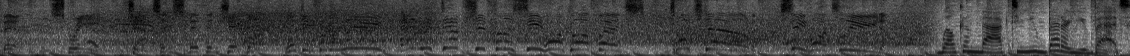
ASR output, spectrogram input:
Smith, screen. Jaxon Smith-Njigba looking for the lead and redemption for the Seahawk offense. Touchdown, Seahawks lead. Welcome back to You Better You Bet,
